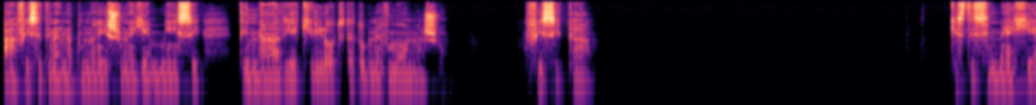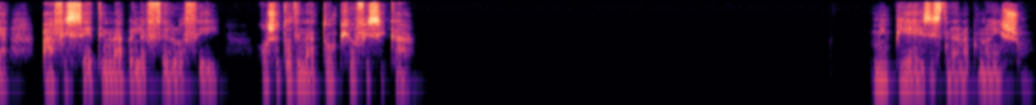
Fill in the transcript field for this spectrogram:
Άφησε την αναπνοή σου να γεμίσει την άδεια κοιλότητα των πνευμόνων σου. Φυσικά. Και στη συνέχεια άφησέ την να απελευθερωθεί όσο το δυνατόν πιο φυσικά. Μην πιέζεις την αναπνοή σου.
